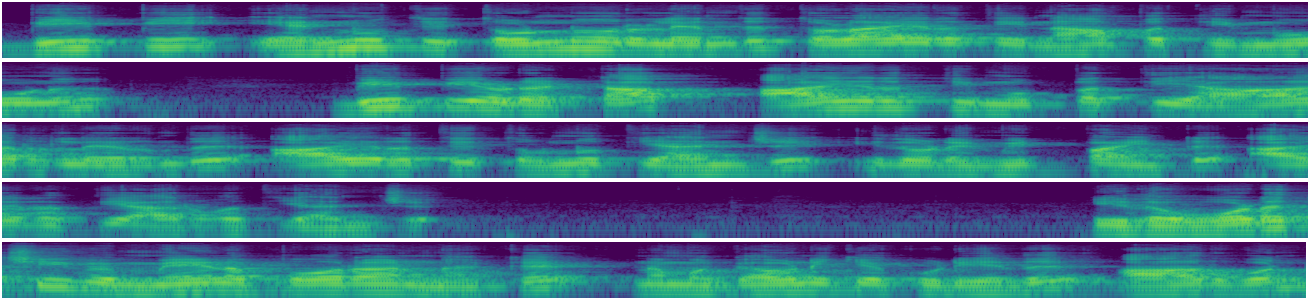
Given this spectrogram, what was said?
பிபி எண்ணூற்றி தொண்ணூறுலேருந்து தொள்ளாயிரத்தி நாற்பத்தி மூணு பிபியோட டாப் ஆயிரத்தி முப்பத்தி ஆறுல இருந்து ஆயிரத்தி தொண்ணூத்தி அஞ்சு இதோட மிட் பாயிண்ட் ஆயிரத்தி அறுபத்தி அஞ்சு. இதை உடச்சி இவன் மேலே போறான்னாக்க நம்ம கவனிக்கக்கூடியது ஆர் ஒன்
